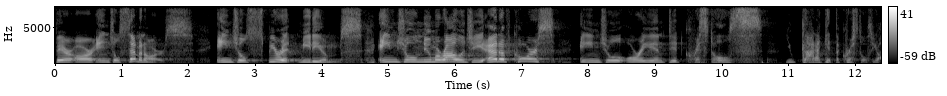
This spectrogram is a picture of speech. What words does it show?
There are angel seminars, angel spirit mediums, angel numerology, and of course, angel oriented crystals. You gotta get the crystals, y'all.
